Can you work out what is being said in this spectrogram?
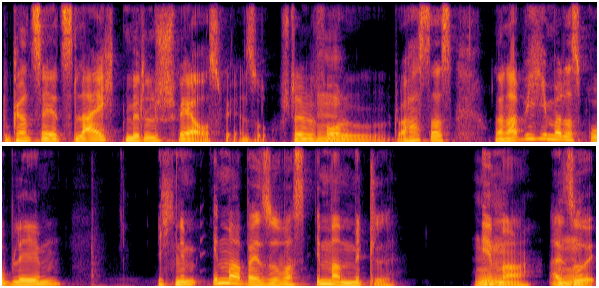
du kannst ja jetzt leicht, mittel, schwer auswählen. So, stell dir hm. vor, du, du hast das. Und dann habe ich immer das Problem, ich nehme immer bei sowas immer Mittel. Hm. Immer. Also hm.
